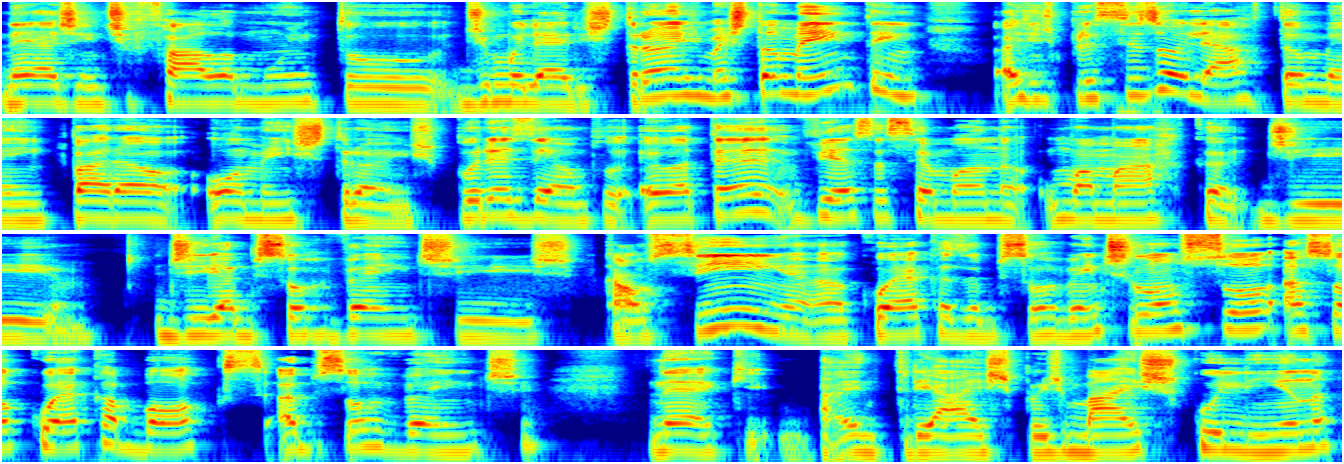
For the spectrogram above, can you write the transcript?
né, a gente fala muito de mulheres trans, mas também tem, a gente precisa olhar também para homens trans. Por exemplo, exemplo, eu até vi essa semana uma marca de de absorventes calcinha, cuecas absorventes, lançou a sua cueca box absorvente, né, que entre aspas masculina,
